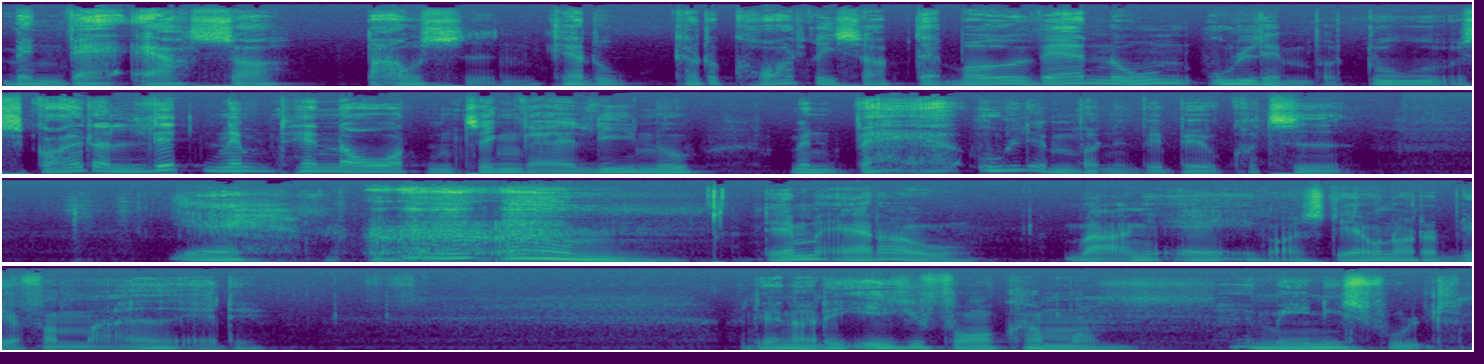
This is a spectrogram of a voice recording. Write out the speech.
Men hvad er så bagsiden? Kan du, kan du kort rise op? Der må jo være nogle ulemper. Du skøjter lidt nemt hen over den, tænker jeg lige nu. Men hvad er ulemperne ved byråkratiet? Ja, dem er der jo mange af, ikke også? Det er jo, når der bliver for meget af det. Og det er, når det ikke forekommer meningsfuldt,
